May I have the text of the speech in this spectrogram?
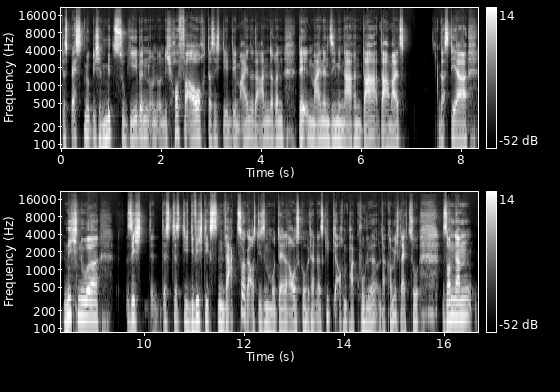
das Bestmögliche mitzugeben. Und, und ich hoffe auch, dass ich den, dem einen oder anderen, der in meinen Seminaren da damals, dass der nicht nur sich das, das, die, die wichtigsten Werkzeuge aus diesem Modell rausgeholt hat. Und es gibt ja auch ein paar coole, und da komme ich gleich zu, sondern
